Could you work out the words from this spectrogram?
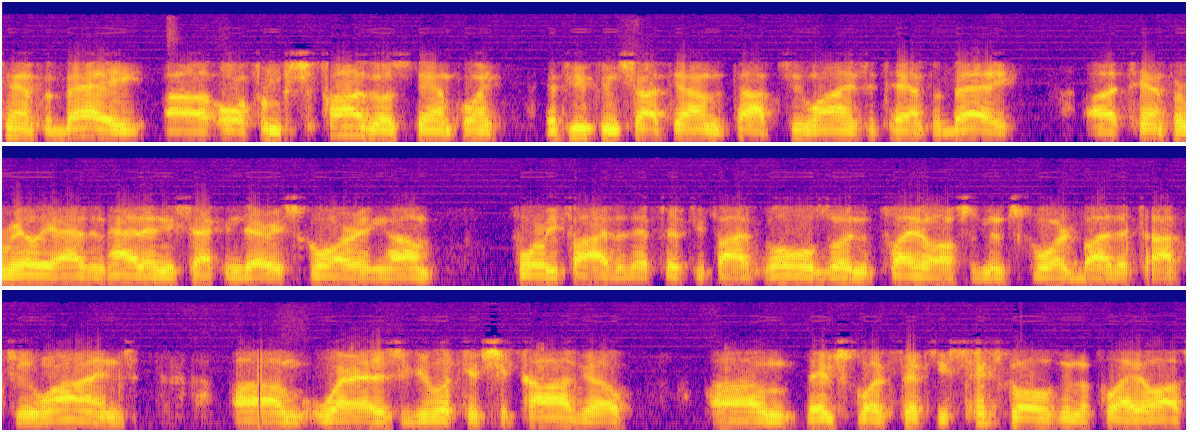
Tampa Bay, uh, or from Chicago's standpoint, if you can shut down the top two lines of Tampa Bay, uh, Tampa really hasn't had any secondary scoring. Um, 45 of their 55 goals in the playoffs have been scored by the top two lines. Um, whereas if you look at Chicago, um, they've scored 56 goals in the playoffs,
